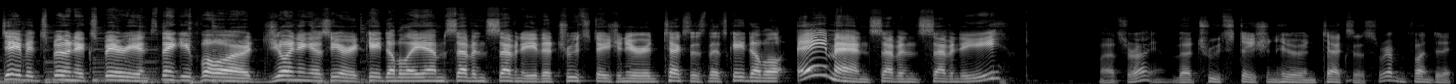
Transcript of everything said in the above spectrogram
David Spoon Experience. Thank you for joining us here at KAAM 770, the truth station here in Texas. That's KAAM 770. That's right, the truth station here in Texas. We're having fun today.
